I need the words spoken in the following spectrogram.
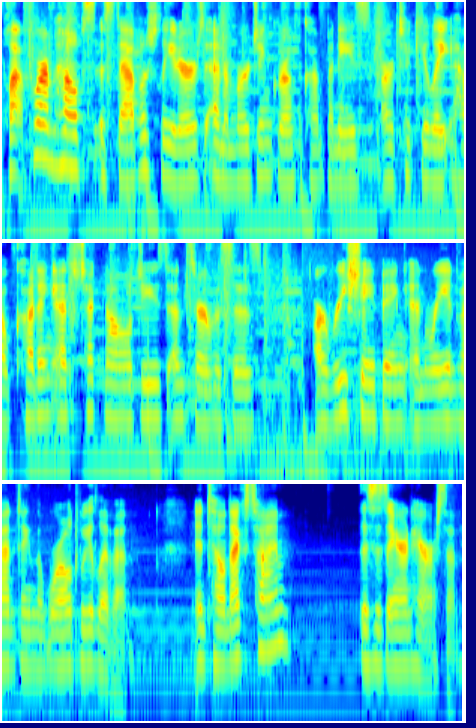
Platform helps established leaders and emerging growth companies articulate how cutting edge technologies and services are reshaping and reinventing the world we live in. Until next time, this is Erin Harrison.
